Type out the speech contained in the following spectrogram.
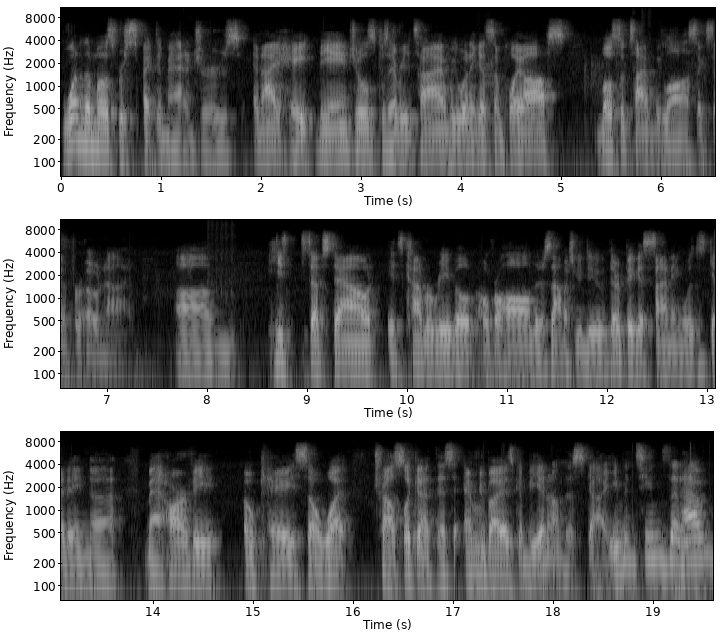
one of the most respected managers, and I hate the Angels because every time we went against some playoffs, most of the time we lost except for 09. Um, he steps down. It's kind of a rebuild, overhaul. There's not much you can do. Their biggest signing was getting uh, Matt Harvey. Okay, so what? Trout's looking at this. Everybody's gonna be in on this guy. Even teams that have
